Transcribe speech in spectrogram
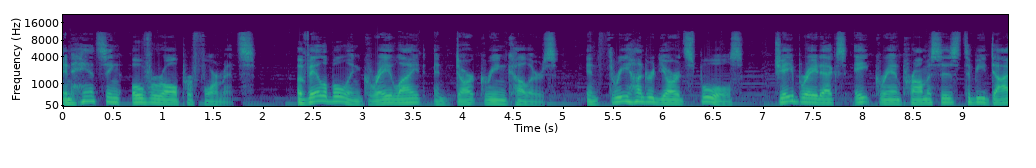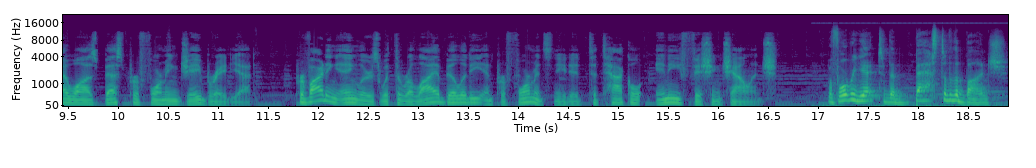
enhancing overall performance. Available in gray light and dark green colors, in 300-yard spools, J-Braid X8 Grand promises to be Daiwa's best-performing J-Braid yet, providing anglers with the reliability and performance needed to tackle any fishing challenge. Before we get to the best of the bunch,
